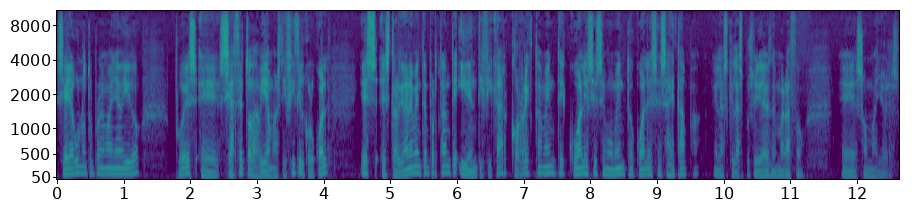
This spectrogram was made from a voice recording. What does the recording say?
si hay algún otro problema añadido, pues eh, se hace todavía más difícil, con lo cual es extraordinariamente importante identificar correctamente cuál es ese momento, cuál es esa etapa en las que las posibilidades de embarazo eh, son mayores.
